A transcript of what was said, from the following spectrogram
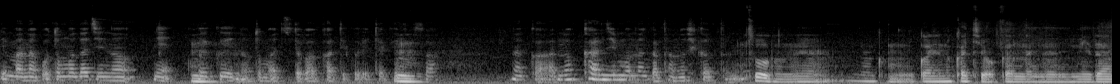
でまあなんかお友達のねうん。保育園のお友達とかが買ってくれたけどさ、なんかあの感じもなんか楽しかったね。そうだね。なんかもうお金の価値わかんないのに値段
